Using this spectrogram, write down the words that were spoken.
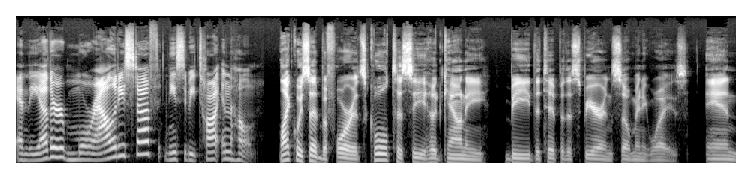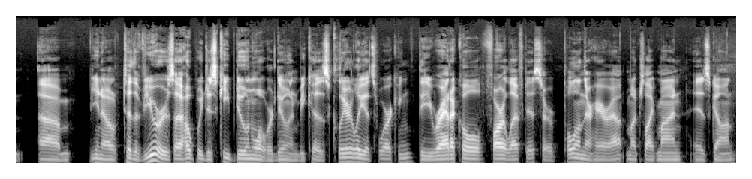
and the other morality stuff needs to be taught in the home. Like we said before, it's cool to see Hood County be the tip of the spear in so many ways. And, um, you know, to the viewers, I hope we just keep doing what we're doing because clearly it's working. The radical far leftists are pulling their hair out, much like mine is gone.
